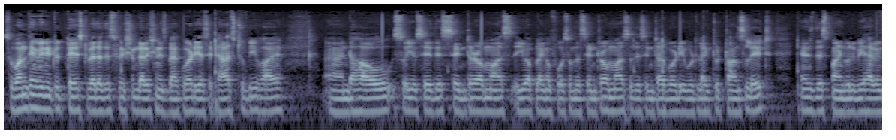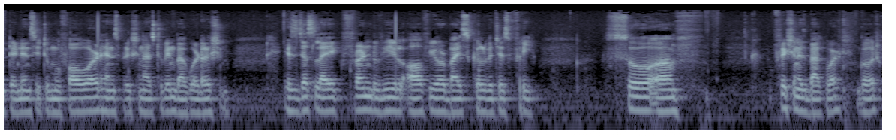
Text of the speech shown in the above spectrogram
So one thing we need to test whether this friction direction is backward. Yes it has to be. Why and how so you say this center of mass you applying a force on the center of mass so this entire body would like to translate. Hence this point will be having tendency to move forward hence friction has to be in backward direction. It's just like front wheel of your bicycle which is free. So um, friction is backward good.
